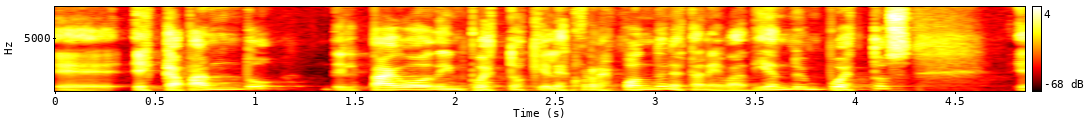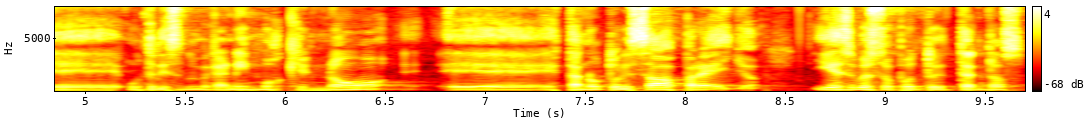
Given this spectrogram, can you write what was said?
eh, escapando del pago de impuestos que les corresponden, están evadiendo impuestos, eh, utilizando mecanismos que no están autorizados para ello, y ese puntos internos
